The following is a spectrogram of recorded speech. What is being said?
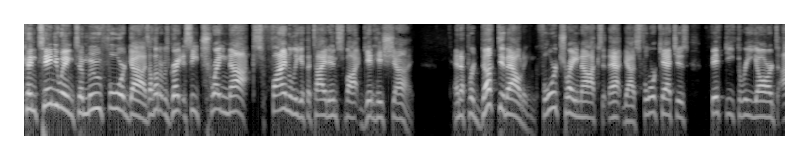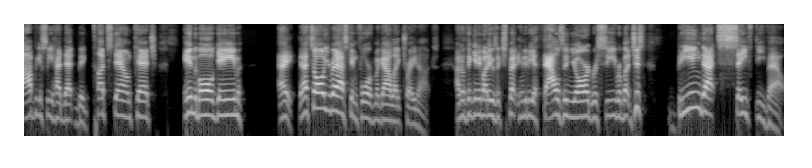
continuing to move forward, guys, I thought it was great to see Trey Knox finally at the tight end spot get his shine. And a productive outing for Trey Knox at that, guys. Four catches, 53 yards. Obviously, had that big touchdown catch in the ball game. Hey, that's all you're asking for from a guy like Trey Knox. I don't think anybody was expecting him to be a thousand yard receiver, but just being that safety valve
